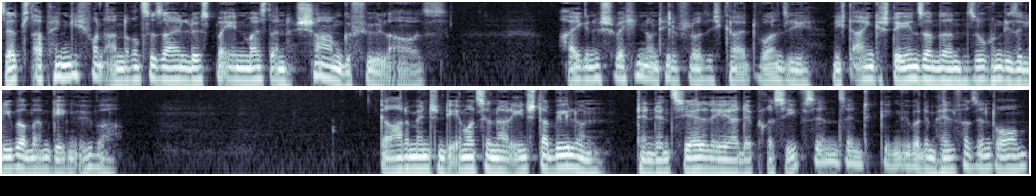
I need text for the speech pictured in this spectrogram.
Selbst abhängig von anderen zu sein, löst bei ihnen meist ein Schamgefühl aus. Eigene Schwächen und Hilflosigkeit wollen sie nicht eingestehen, sondern suchen diese lieber beim Gegenüber. Gerade Menschen, die emotional instabil und tendenziell eher depressiv sind, sind gegenüber dem Helfersyndrom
